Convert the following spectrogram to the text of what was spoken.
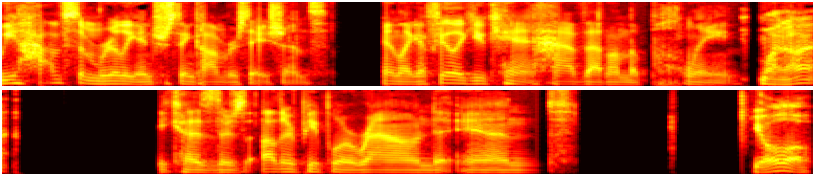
we have some really interesting conversations and like I feel like you can't have that on the plane Why not? because there's other people around and YOLO.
